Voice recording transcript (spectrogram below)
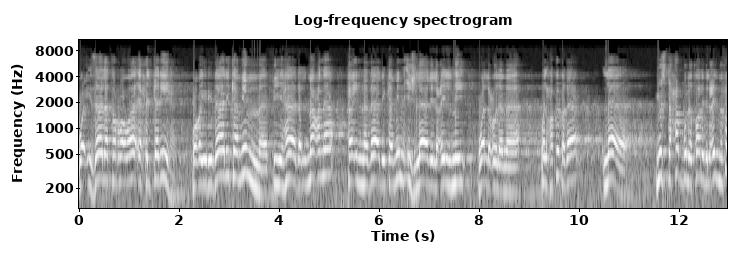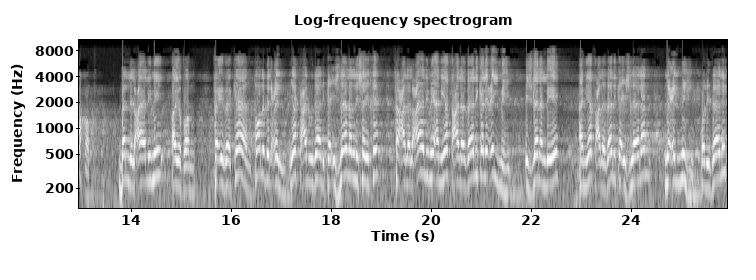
وإزالة الروائح الكريهة وغير ذلك مما في هذا المعنى فإن ذلك من إجلال العلم والعلماء. والحقيقة ده لا يستحب لطالب العلم فقط بل للعالم أيضا. فإذا كان طالب العلم يفعل ذلك إجلالا لشيخه فعلى العالم أن يفعل ذلك لعلمه. إجلالا لإيه؟ أن يفعل ذلك إجلالا لعلمه. ولذلك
